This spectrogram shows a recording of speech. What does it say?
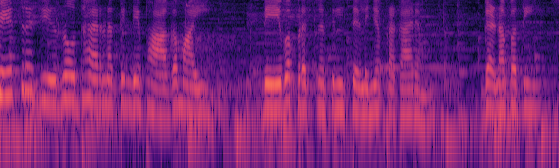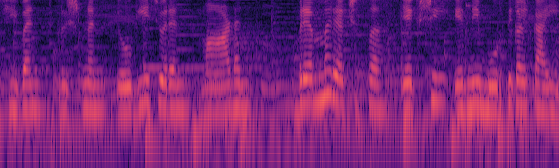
ക്ഷേത്ര ജീർണോദ്ധാരണത്തിന്റെ ഭാഗമായി ദേവപ്രശ്നത്തിൽ തെളിഞ്ഞ പ്രകാരം ഗണപതി ശിവൻ കൃഷ്ണൻ യോഗീശ്വരൻ മാടൻ ബ്രഹ്മരക്ഷസ് യക്ഷി എന്നീ മൂർത്തികൾക്കായി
